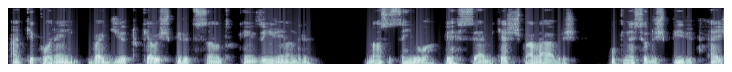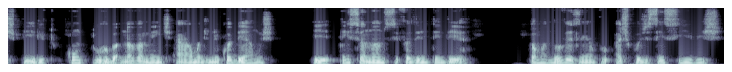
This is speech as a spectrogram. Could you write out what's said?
Aqui, porém, vai dito que é o Espírito Santo quem os engendra. Nosso Senhor percebe que estas palavras, o que nasceu do Espírito é Espírito, conturba novamente a alma de Nicodemos e, tensionando se fazer entender, toma novo exemplo às coisas sensíveis.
